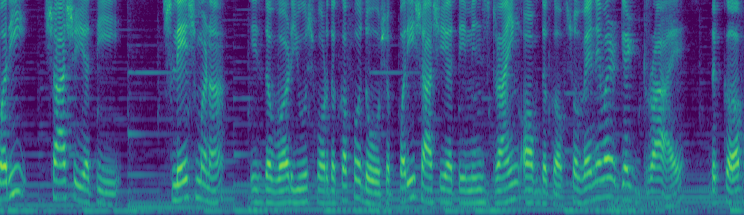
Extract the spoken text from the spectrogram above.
parishashayati shleshmana is the word used for the kapha dosha parishashayati means drying of the cough so whenever it get dry the cough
